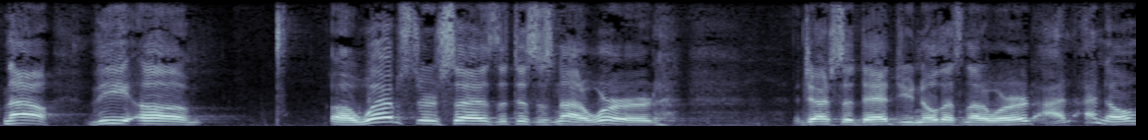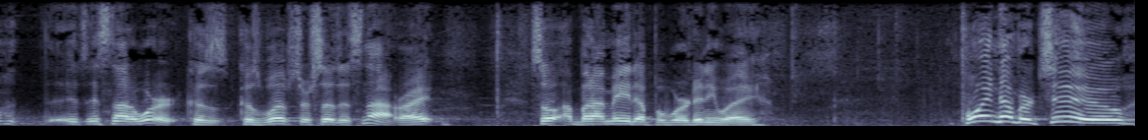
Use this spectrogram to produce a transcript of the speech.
now the. Uh, uh, Webster says that this is not a word. Josh said, Dad, do you know that's not a word? I, I know it's, it's, not a word because Webster says it's not, right? So, but I made up a word anyway. Point number two,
